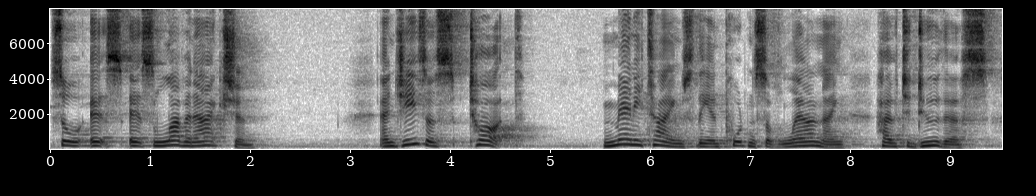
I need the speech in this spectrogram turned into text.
So it's, it's love in action. And Jesus taught many times the importance of learning how to do this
